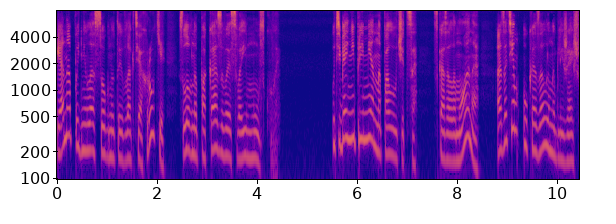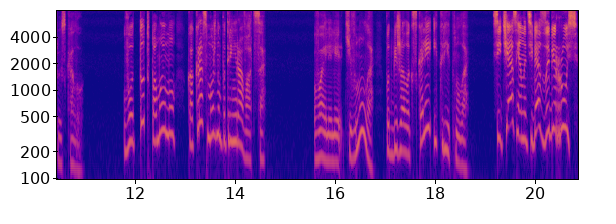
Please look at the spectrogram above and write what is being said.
И она подняла согнутые в локтях руки, словно показывая свои мускулы. «У тебя непременно получится», — сказала Муана, а затем указала на ближайшую скалу. «Вот тут, по-моему, как раз можно потренироваться». Вайлили кивнула, подбежала к скале и крикнула. «Сейчас я на тебя заберусь!»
